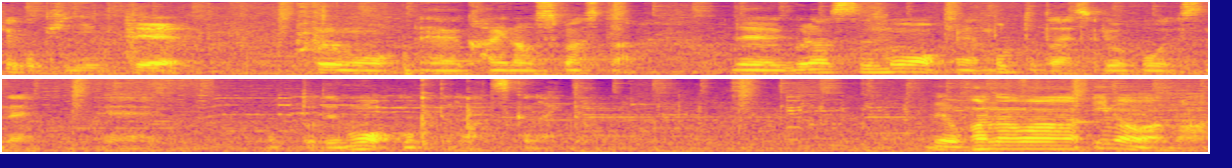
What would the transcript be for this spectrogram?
結構気に入ってこれも、えー、買い直しました。でグラスも、えー、ホットとアイス両方ですね、えー、ホットでも持っても熱くないと。でお花は今はまあ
